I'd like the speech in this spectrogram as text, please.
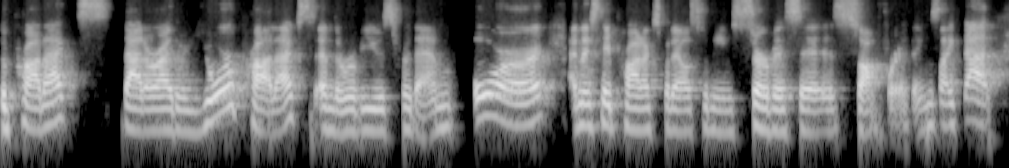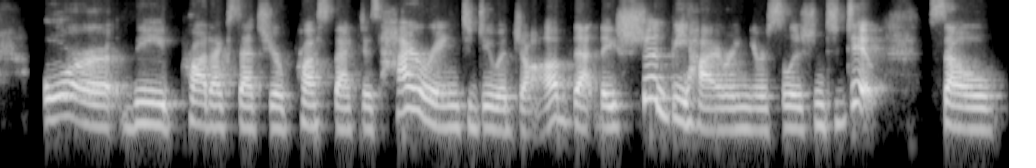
the products that are either your products and the reviews for them, or, and I say products, but I also mean services, software, things like that or the products that your prospect is hiring to do a job that they should be hiring your solution to do. So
